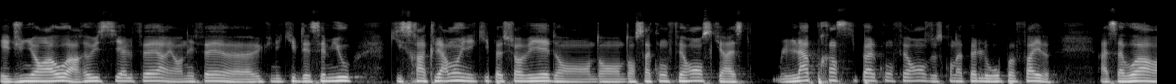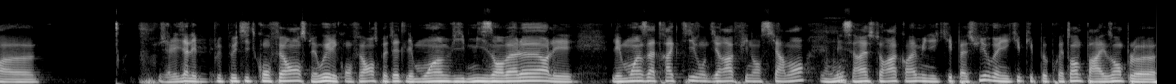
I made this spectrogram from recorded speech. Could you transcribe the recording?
Et Junior AO a réussi à le faire et en effet euh, avec une équipe d'SMU qui sera clairement une équipe à surveiller dans, dans, dans sa conférence qui reste la principale conférence de ce qu'on appelle le Group of Five, à savoir euh, j'allais dire les plus petites conférences, mais oui, les conférences peut-être les moins mises en valeur, les, les moins attractives, on dira, financièrement. Mhm. Mais ça restera quand même une équipe à suivre, une équipe qui peut prétendre, par exemple, euh,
